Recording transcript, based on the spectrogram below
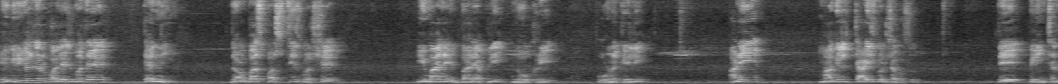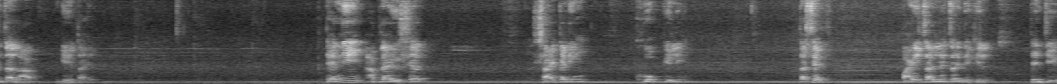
ॲग्रिकल्चर कॉलेजमध्ये त्यांनी जवळपास पस्तीस वर्षे इमान एतबारे आपली नोकरी पूर्ण केली आणि मागील चाळीस वर्षापासून ते पेन्शनचा लाभ घेत आहेत. त्यांनी आपल्या आयुष्यात सायकलिंग खूप केली. तसेच पायी चालण्याचा देखील त्यांची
